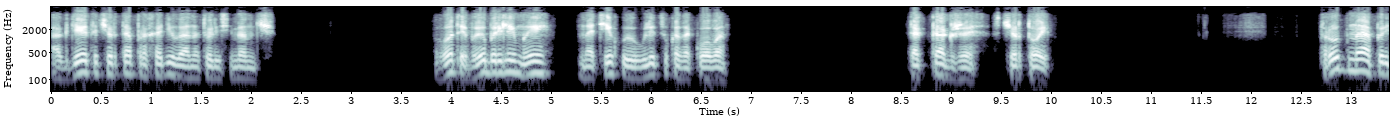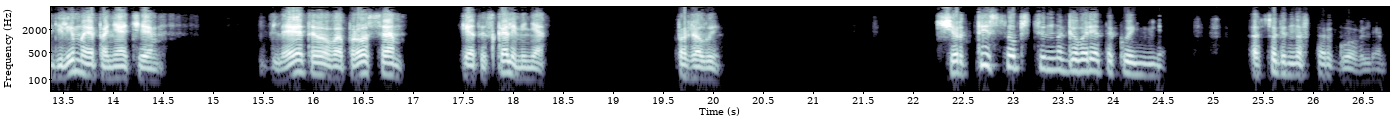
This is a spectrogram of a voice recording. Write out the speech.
А где эта черта проходила, Анатолий Семенович? Вот и выбрали мы на тихую улицу Казакова. Так как же с чертой? Трудно определимое понятие. Для этого вопроса и отыскали меня. Пожалуй. Черты, собственно говоря, такой нет, особенно в торговле.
